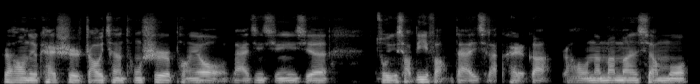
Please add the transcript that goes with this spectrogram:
然后呢就开始找以前的同事朋友来进行一些租一个小地方，大家一起来开始干。然后呢，慢慢项目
